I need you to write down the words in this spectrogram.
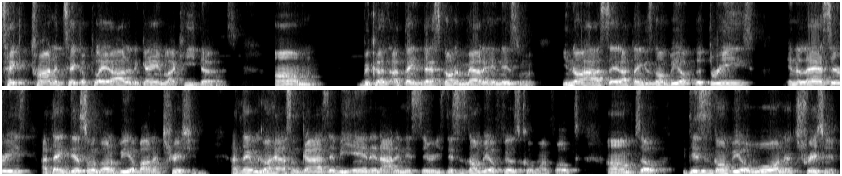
take trying to take a player out of the game like he does. Um, because I think that's gonna matter in this one. You know how I said I think it's gonna be up the threes in the last series. I think this one's gonna be about attrition. I think we're gonna have some guys that be in and out in this series. This is gonna be a physical one, folks. Um, so this is gonna be a war on attrition.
